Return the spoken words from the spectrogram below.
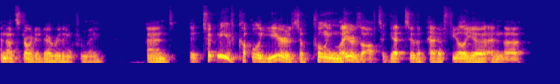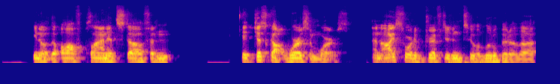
And that started everything for me. And it took me a couple of years of pulling layers off to get to the pedophilia and the you know the off planet stuff and it just got worse and worse. And i sort of drifted into a little bit of a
